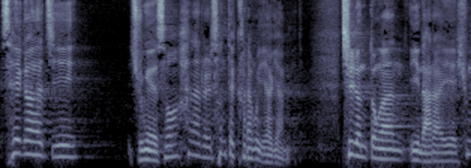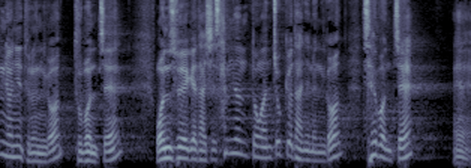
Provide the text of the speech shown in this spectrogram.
세 가지 중에서 하나를 선택하라고 이야기합니다. 7년 동안 이 나라에 흉년이 드는 것, 두 번째, 원수에게 다시 3년 동안 쫓겨 다니는 것, 세 번째, 예,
